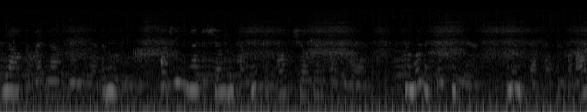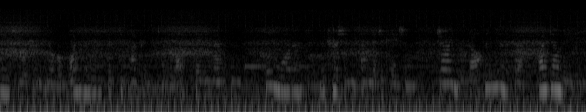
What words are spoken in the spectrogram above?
Rudolph the Red-Nosed Reindeer, the movie, are teaming up to show you how you can help children everywhere. For more than 50 years, UNICEF has been providing children in over 160 countries with life-saving clean water, nutrition, and education. Join Rudolph and UNICEF by donating.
